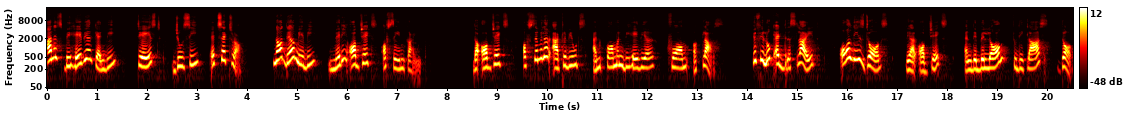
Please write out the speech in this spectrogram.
and its behavior can be taste, juicy, etc. Now there may be many objects of same kind. The objects of similar attributes and common behavior form a class. If you look at this slide, all these dogs, they are objects and they belong to the class dog.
